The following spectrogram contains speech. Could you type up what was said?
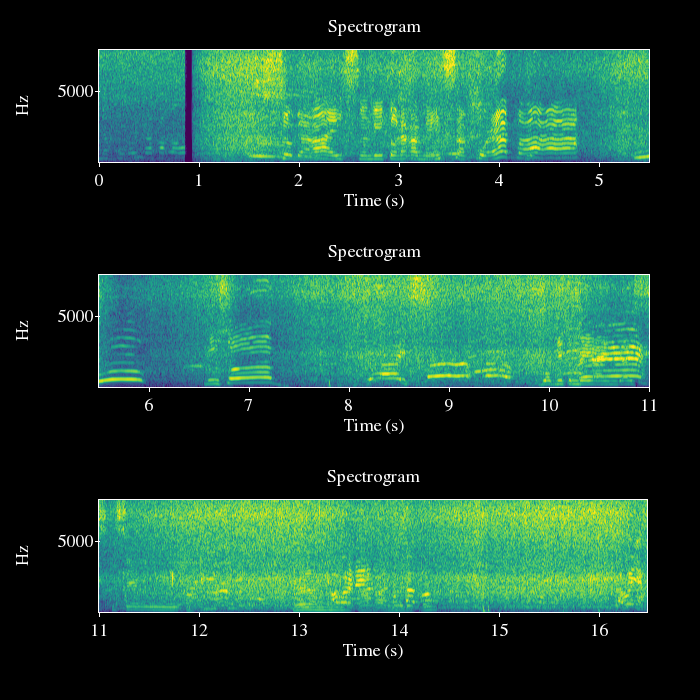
Napuwi na pa ka. So guys, nandito na kami sa kuweba! Woo! Lusob! Guys! Huwag nitong gayahin guys kasi wala lang yung nakakaano dito. Awa niya.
